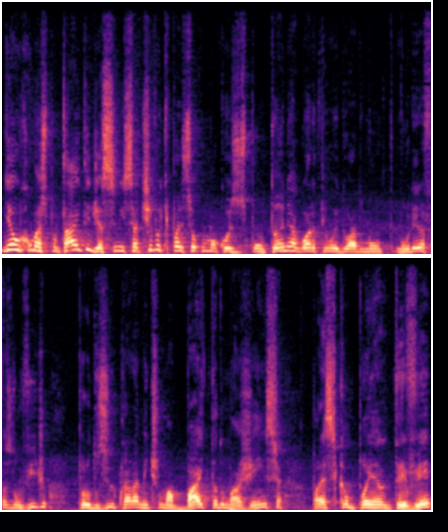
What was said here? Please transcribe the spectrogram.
E aí eu começo a perguntar, ah, entendi, essa iniciativa que pareceu como uma coisa espontânea, agora tem o Eduardo Moreira fazendo um vídeo produzido claramente numa baita de uma agência, parece campanha de TV,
